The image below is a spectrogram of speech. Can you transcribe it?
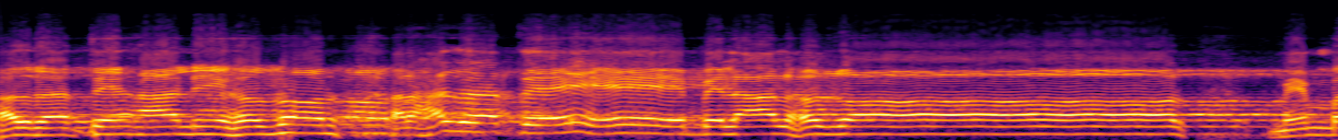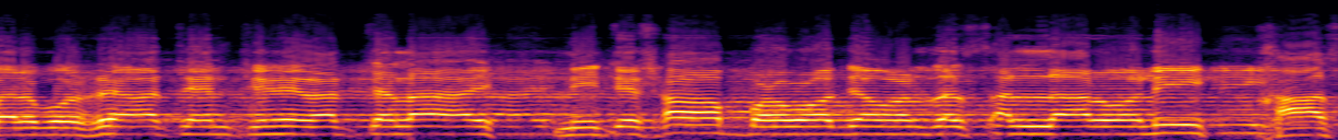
হজরতে আলী হজর আর হজরতে বেলাল হজর। মেম্বার বসে আছেন, চিনে রাত চালায়, নিচে সব বড় বড় জবরদস্ত আল্লাহর অলি খাস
